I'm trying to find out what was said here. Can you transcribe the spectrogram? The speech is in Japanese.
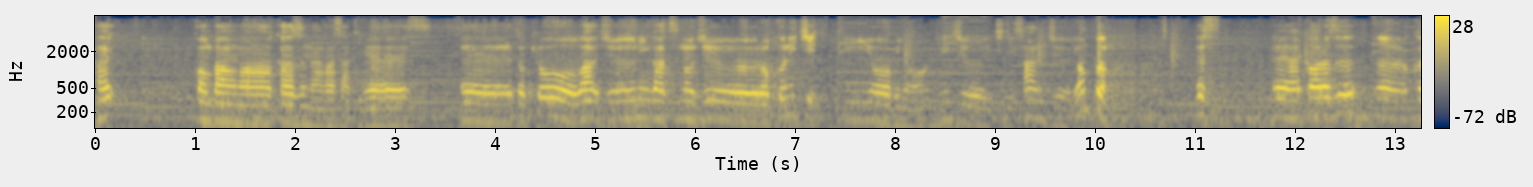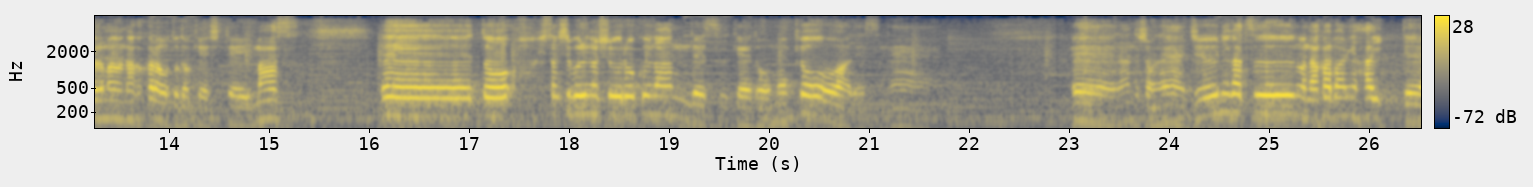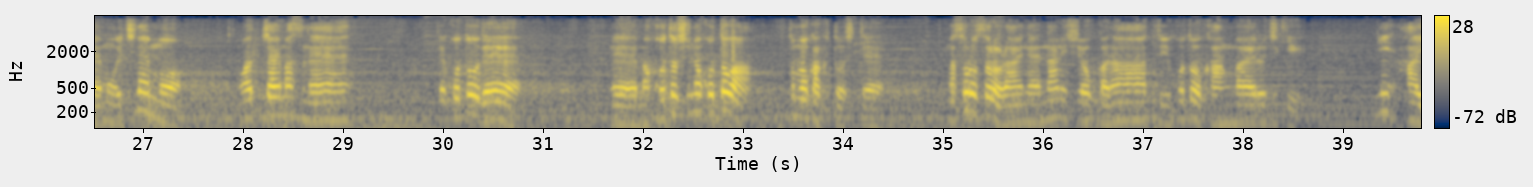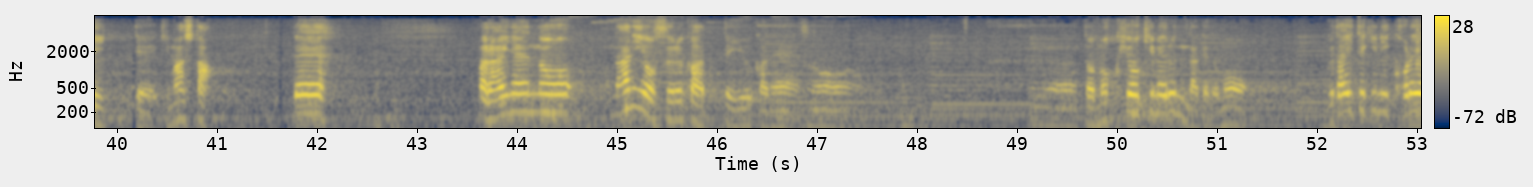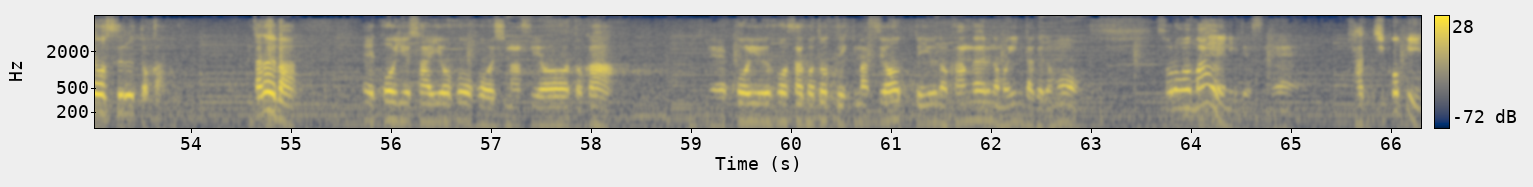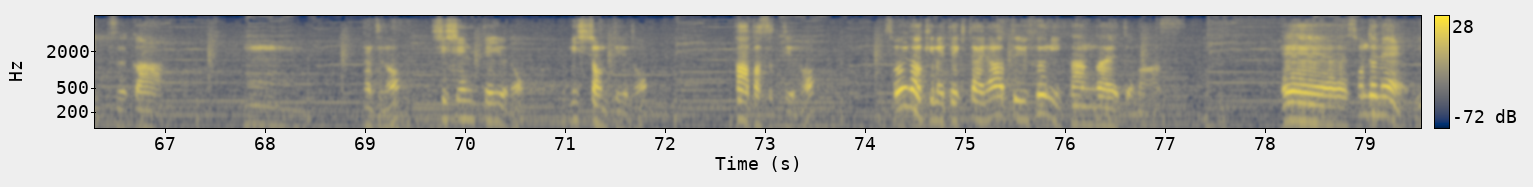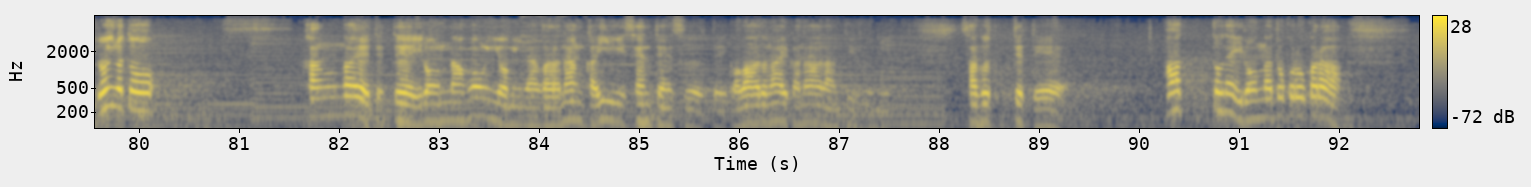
はい、こんばんは、カズ長崎です。えーと、今日は12月の16日、金曜日の21時34分です。えー相変わらず、うん車の中からお届けしています。えーと、久しぶりの収録なんですけども、今日はですね、えー、なんでしょうね、12月の半ばに入って、もう1年も終わっちゃいますね。ってことで、えーまあ、今年のことはともかくとして、まあ、そろそろ来年何しようかなっていうことを考える時期に入ってきました。で、まあ、来年の何をするかっていうかね、そのうんと目標を決めるんだけども、具体的にこれをするとか、例えば、えこういう採用方法をしますよとか、えこういう方策を取っていきますよっていうのを考えるのもいいんだけども、その前にですね、キャッチコピーっつうか、うん、なんていうの？指針っていうの？ミッションっていうの？パーパスっていうの？そういうのを決めていきたいなというふうに考えてます。えーそんでね、いろいろと考えてて、いろんな本読みながら、なんかいいセンテンスっていうか、ワードないかななんていうふうに探ってて、パッとね、いろんなところから、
